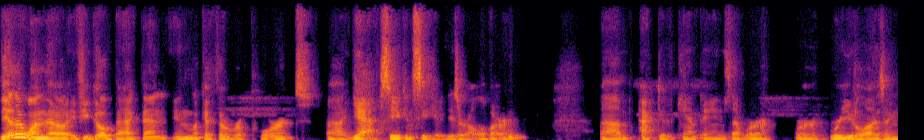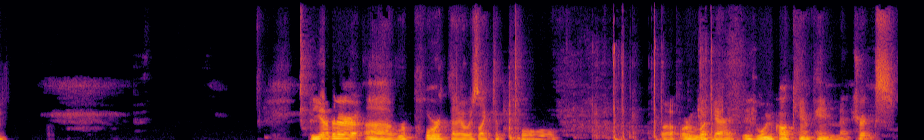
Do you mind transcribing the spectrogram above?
the other one, though, if you go back then and look at the report, uh, yeah, so you can see here, these are all of our um, active campaigns that we're, we're, we're utilizing. The other uh, report that I always like to pull uh, or look at is one called Campaign Metrics.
